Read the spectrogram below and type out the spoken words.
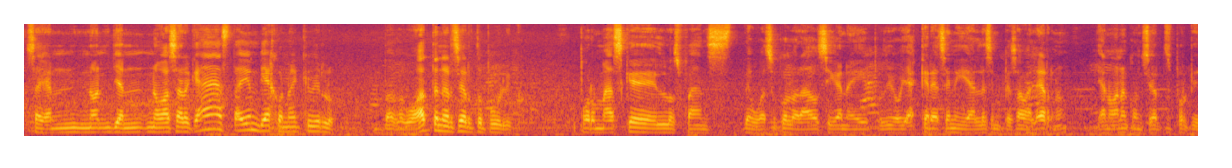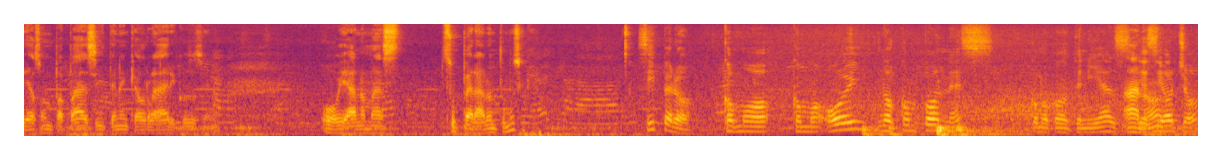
O sea, ya no, ya no va a ser que, ah, está bien viejo, no hay que oírlo. Va- Voy a tener cierto público. Por más que los fans de Hueso Colorado sigan ahí, pues digo, ya crecen y ya les empieza a valer, ¿no? Ya no van a conciertos porque ya son papás y tienen que ahorrar y cosas así, ¿no? O ya nomás superaron tu música. Sí, pero como, como hoy no compones como cuando tenías Ah, ¿no? 18,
